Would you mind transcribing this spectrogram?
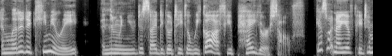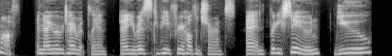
and let it accumulate. And then when you decide to go take a week off, you pay yourself. Guess what? Now you have paid time off and now you have a retirement plan and your business can pay for your health insurance. And pretty soon you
